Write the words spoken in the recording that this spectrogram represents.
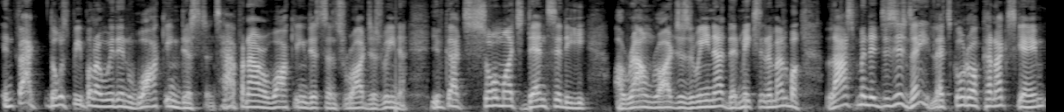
In fact, those people are within walking distance, half an hour walking distance to Rogers Arena. You've got so much density around Rogers Arena that makes it amenable. Last minute decisions. Hey, let's go to a Canucks game,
